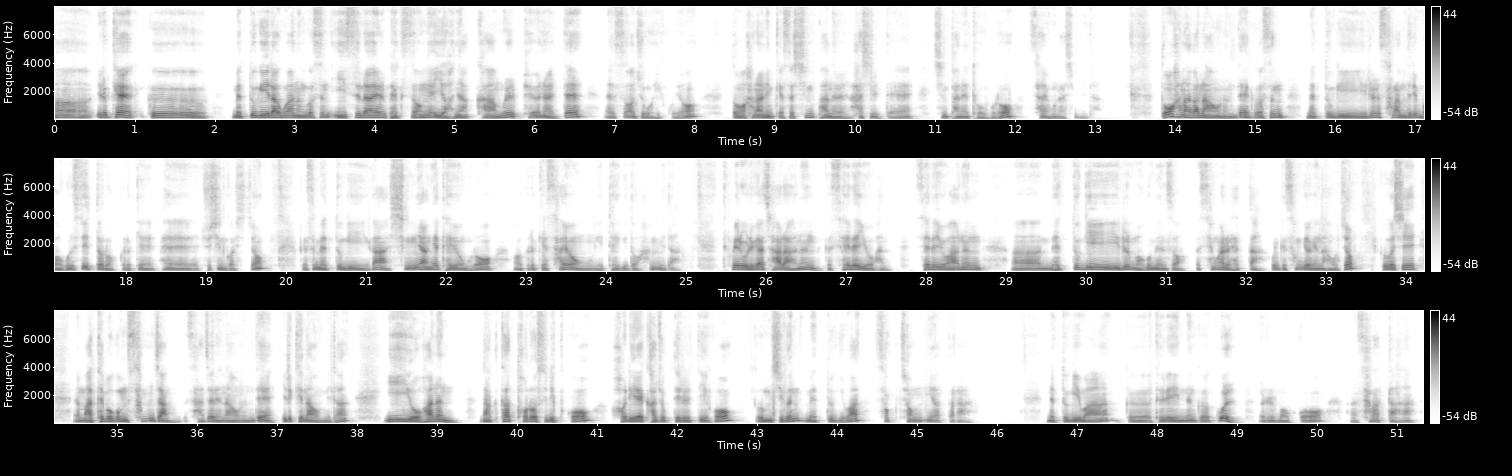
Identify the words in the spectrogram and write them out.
어, 이렇게 그 메뚜기라고 하는 것은 이스라엘 백성의 연약함을 표현할 때 써주고 있고요. 또 하나님께서 심판을 하실 때 심판의 도구로 사용을 하십니다. 또 하나가 나오는데 그것은 메뚜기를 사람들이 먹을 수 있도록 그렇게 해 주신 것이죠. 그래서 메뚜기가 식량의 대용으로 어, 그렇게 사용이 되기도 합니다. 특별히 우리가 잘 아는 그 세례 요한, 세례 요한은 어, 메뚜기를 먹으면서 생활을 했다. 그렇게 성경에 나오죠. 그것이 마태복음 3장 4절에 나오는데 이렇게 나옵니다. 이 요한은 낙타 털옷을 입고 허리에 가죽띠를 띠고 음식은 메뚜기와 석청이었더라. 메뚜기와 그 들에 있는 그 꿀을 먹고 어, 살았다.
